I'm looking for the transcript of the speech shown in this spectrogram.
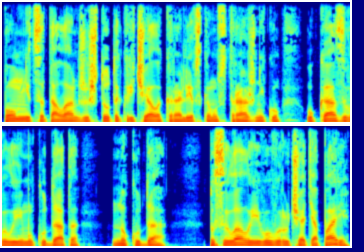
Помнится, Таланджи что-то кричала королевскому стражнику, указывала ему куда-то, но куда? Посылала его выручать о паре?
